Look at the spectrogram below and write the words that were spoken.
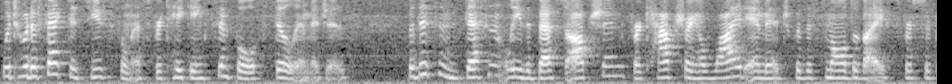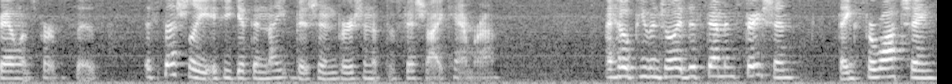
which would affect its usefulness for taking simple still images. But this is definitely the best option for capturing a wide image with a small device for surveillance purposes, especially if you get the night vision version of the fisheye camera. I hope you enjoyed this demonstration. Thanks for watching.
